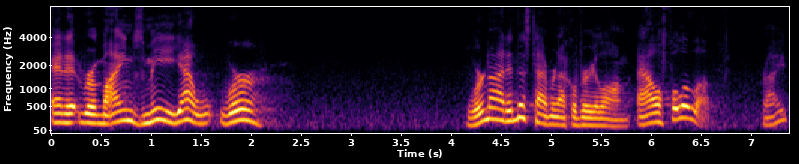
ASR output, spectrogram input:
and it reminds me, yeah, we're, we're not in this tabernacle very long. Al, full of love, right?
